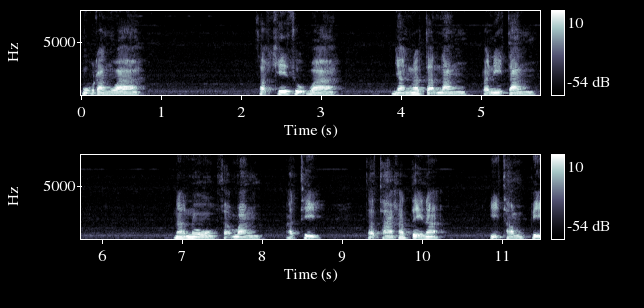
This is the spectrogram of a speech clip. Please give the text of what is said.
หุรังวา สักเคสุวา ยังรัตนังปณีตังนโนสมัง อัติตถาคเตนะ อิธรรมปิ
